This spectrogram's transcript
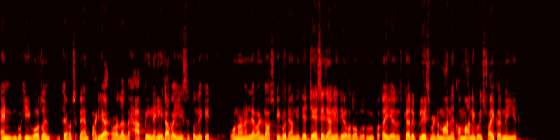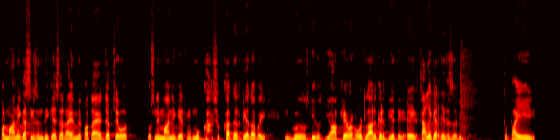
एंड ही वॉजन क्या हो सकते हैं, बढ़िया और मतलब हैप्पी नहीं था भाई इसको लेके। उन्होंने लेवन डॉस्की को जाने दिया, जैसे जाने दिया, वो तो तुम्हें पता ही है, उसका रिप्लेसमेंट माने था, माने कोई स्ट्राइकर नहीं है। और माने का सीज़न भी कैसा रहा है, हमें पता है, जब से वो, उसने माने के मुक्का शुक्का दर दिया था भाई। उसकी उसकी आँखें और होठ लाल कर दिए थे काले कर दिए थे सॉरी तो भाई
